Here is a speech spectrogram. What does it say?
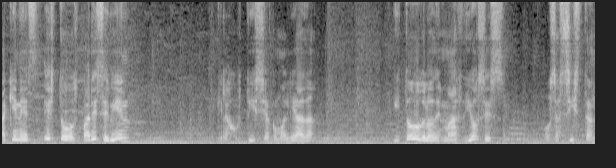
a quienes esto os parece bien, que la justicia como aliada y todos los demás dioses os asistan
